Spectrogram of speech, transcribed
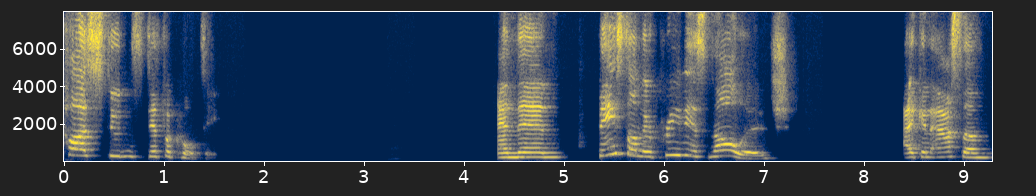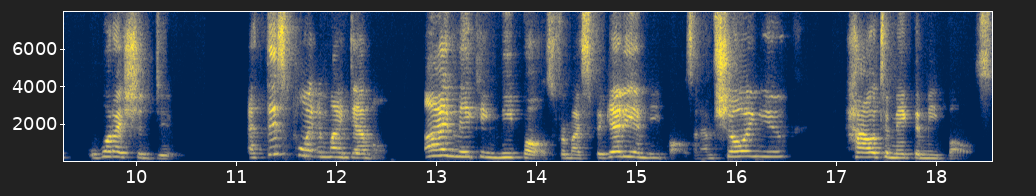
cause students difficulty. And then based on their previous knowledge, I can ask them what I should do. At this point in my demo, I'm making meatballs for my spaghetti and meatballs, and I'm showing you how to make the meatballs.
